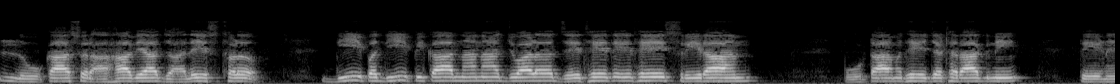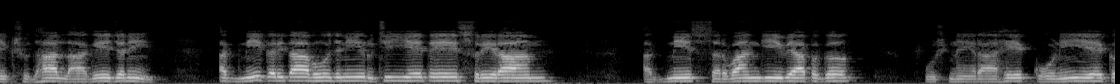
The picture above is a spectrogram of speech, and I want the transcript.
लोकास राहाव्या जाले स्थळ। दीप दीपिका नाना ज्वाळ जेथे तेथे श्रीराम। पोटामध्ये जठराग्नी तेणे क्षुधा लागे जनी। अग्निकरिता भोजनी रुची येते श्रीराम। अग्नी सर्वांगी व्यापक। उष्णे राहे कोणी एक।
